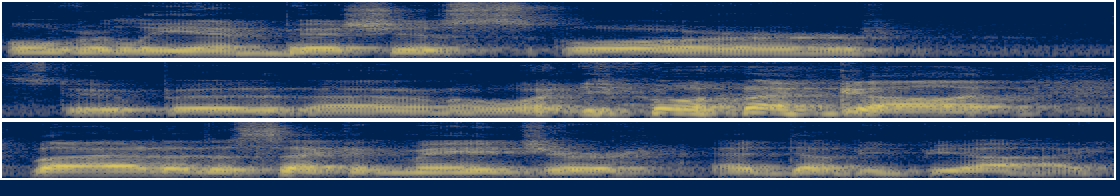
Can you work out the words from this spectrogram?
overly ambitious or stupid. I don't know what you want to call it, but I added a second major at WPI,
